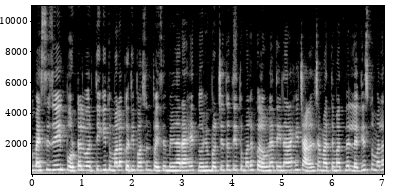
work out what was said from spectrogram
मेसेज येईल पोर्टलवरती की तुम्हाला कधीपासून पैसे मिळणार आहेत. नोव्हेंबरचे तर ते तुम्हाला कळवण्यात येणार आहे. चॅनलच्या माध्यमातून लगेच तुम्हाला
